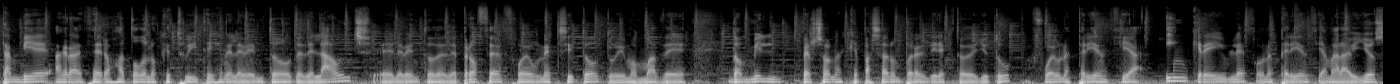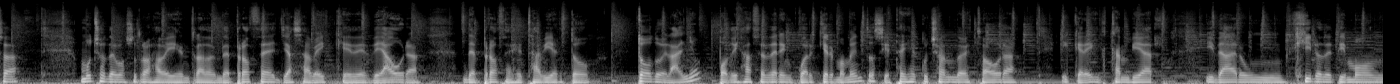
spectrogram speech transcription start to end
También agradeceros a todos los que estuvisteis en el evento de The Lounge, el evento de The Process, fue un éxito, tuvimos más de 2.000 personas que pasaron por el directo de YouTube, fue una experiencia increíble, fue una experiencia maravillosa. Muchos de vosotros habéis entrado en The Process, ya sabéis que desde ahora The Process está abierto todo el año, podéis acceder en cualquier momento, si estáis escuchando esto ahora y queréis cambiar y dar un giro de timón,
